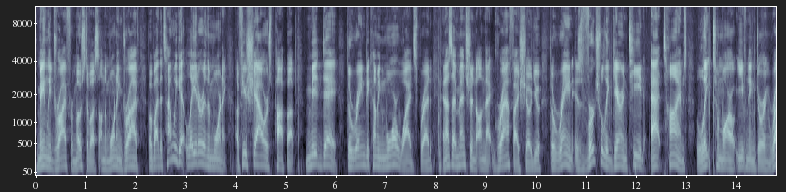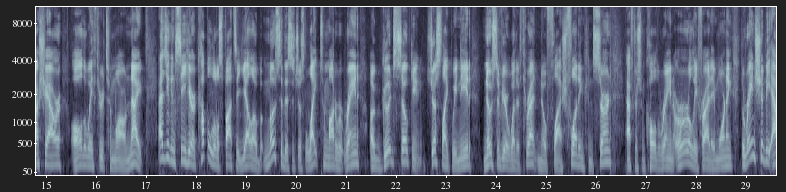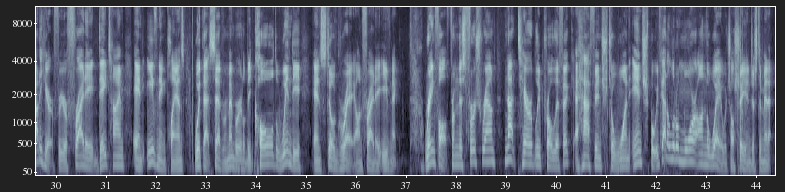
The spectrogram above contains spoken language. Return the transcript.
mainly dry for most of us on the morning drive, but by the time we get later in the morning, a few showers pop up. Midday, the rain becoming more widespread. And as I mentioned on that graph I showed you, the rain is virtually guaranteed at times late tomorrow evening during rush hour, all the way through tomorrow night. As you can see here, a couple little spots of yellow, but most of this is just light to moderate rain, a good soaking, just like we need. No severe weather threat, no flash flooding concern. After some cold rain early Friday morning, the rain should be out of here for your Friday daytime and evening plans. With that said, remember it'll be cold, windy, and still gray on Friday evening. Rainfall from this first round, not terribly prolific, a half inch to one inch, but we've got a little more on the way, which I'll show you in just a minute.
